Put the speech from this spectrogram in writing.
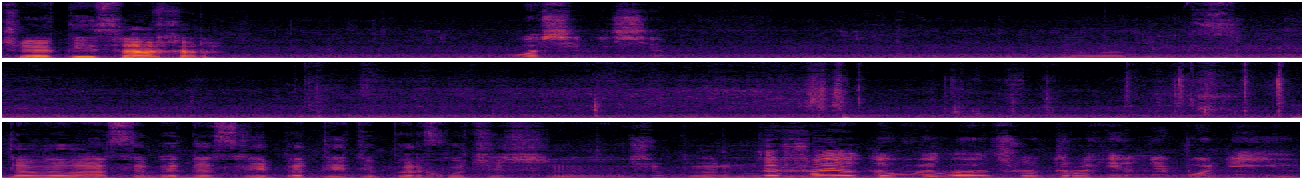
Що, який сахар? 80. Молодець. Довела себе до сліпоти, тепер хочеш, е, щоб повернули. Та що я довела, що другі не боліють?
